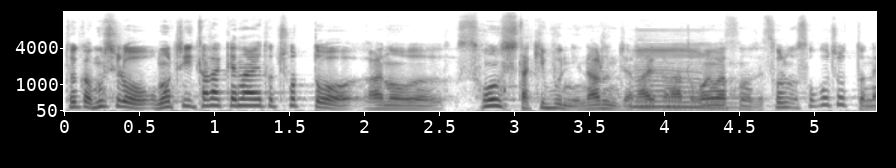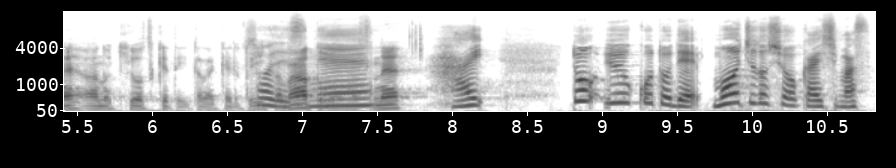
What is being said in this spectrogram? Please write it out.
というか、むしろお持ちいただけないと、ちょっと、あの、損した気分になるんじゃないかなと思いますので、その、そこちょっとね、あの、気をつけていただけるといいかなと思いますね。はい。ということで、もう一度紹介します。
